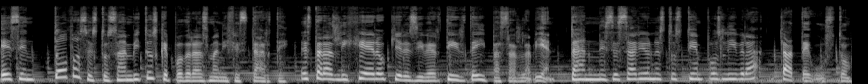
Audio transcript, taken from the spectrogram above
Es en todos estos ámbitos que podrás manifestarte. Estarás ligero, quieres divertirte y pasarla bien. Tan necesario en estos tiempos, Libra, date gusto.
